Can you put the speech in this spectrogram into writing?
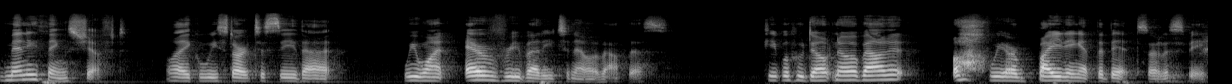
many things shift. Like we start to see that we want everybody to know about this. People who don't know about it, oh, we are biting at the bit, so to speak.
